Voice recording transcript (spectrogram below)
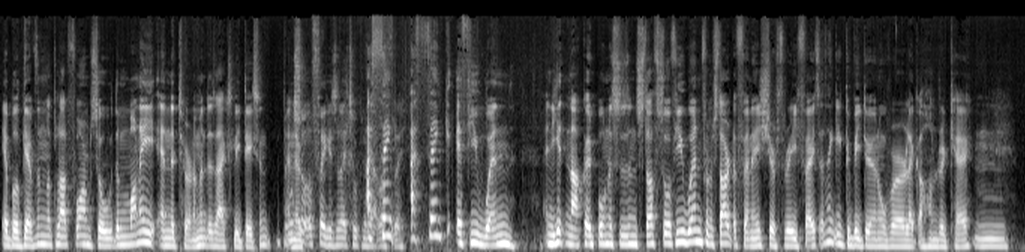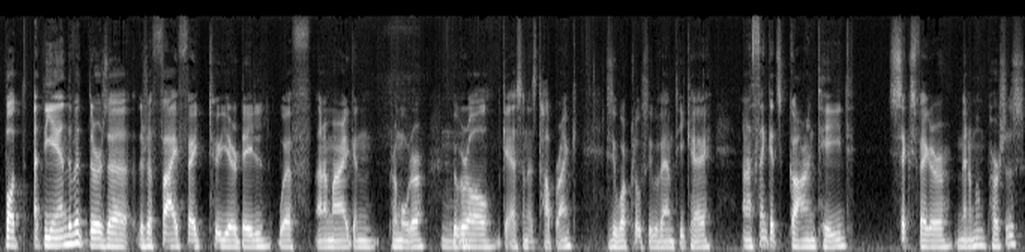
it will give them the platform. So the money in the tournament is actually decent. What sort of figures are they talking about? I think roughly? I think if you win and you get knockout bonuses and stuff, so if you win from start to finish your three fights, I think you could be doing over like hundred k. Mm. But at the end of it, there's a there's a five fight two year deal with an American promoter Mm. who we're all guessing is top rank because he worked closely with MTK, and I think it's guaranteed six figure minimum purses.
